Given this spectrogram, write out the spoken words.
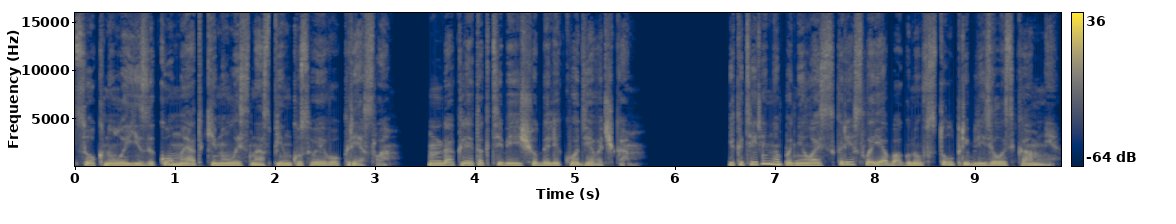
Цокнула языком и откинулась на спинку своего кресла. «До клеток тебе еще далеко, девочка». Екатерина поднялась с кресла и, обогнув стол, приблизилась ко мне.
